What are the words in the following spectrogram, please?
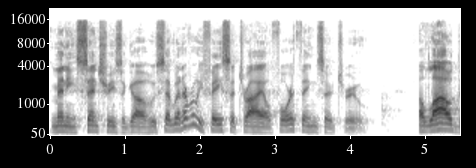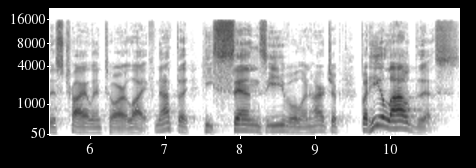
many centuries ago, who said, Whenever we face a trial, four things are true. Allowed this trial into our life. Not that he sends evil and hardship, but he allowed this.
